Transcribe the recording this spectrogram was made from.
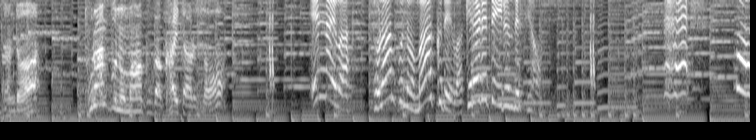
なんだ？トランプのマークが書いてあるぞ。園内はトランプのマークで分けられているんですよ。え面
